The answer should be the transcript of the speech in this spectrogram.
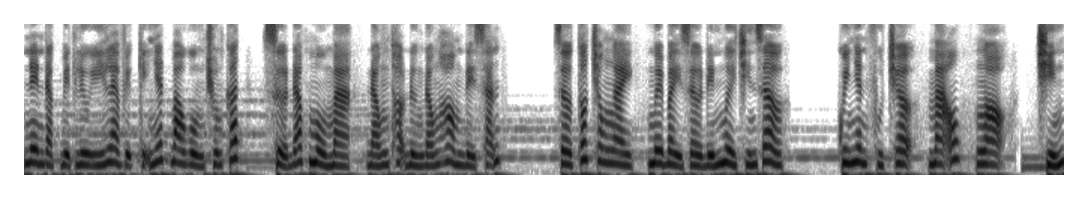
Nên đặc biệt lưu ý là việc kỵ nhất bao gồm chôn cất, sửa đắp mồ mả, đóng thọ đường đóng hòm để sẵn. Giờ tốt trong ngày, 17 giờ đến 19 giờ. Quý nhân phù trợ, Mão, Ngọ, 9.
